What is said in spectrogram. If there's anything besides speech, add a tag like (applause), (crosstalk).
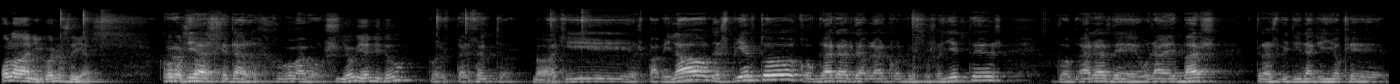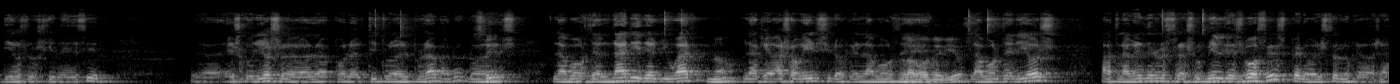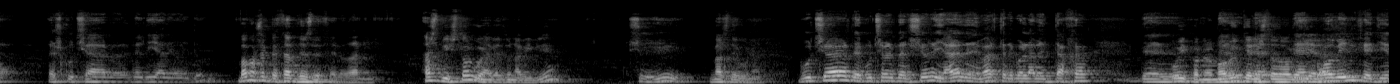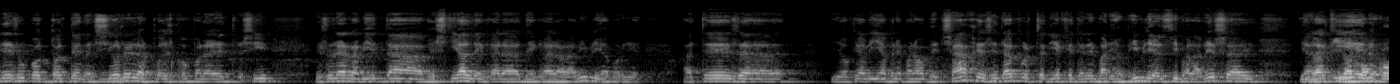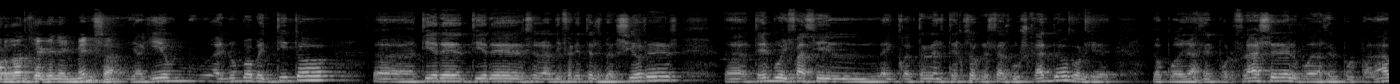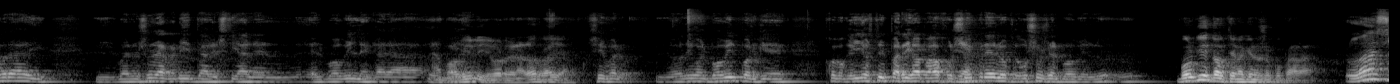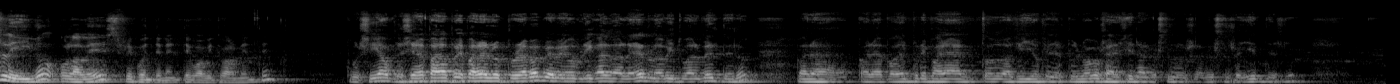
Hola Dani, buenos días. ¿Cómo Buenos días, ¿qué tal? ¿Cómo vamos? Yo bien, ¿y tú? Pues perfecto. Aquí espabilado, despierto, con ganas de hablar con nuestros oyentes, con ganas de, una vez más, transmitir aquello que Dios nos quiere decir. Eh, es curioso por el título del programa, ¿no? No es la voz del Dani del Yuan la que vas a oír, sino que es la voz de, la voz de Dios. La voz de Dios a través de nuestras humildes voces, pero esto es lo que vas a escuchar en el día de hoy, ¿no? Vamos a empezar desde cero, Dani. ¿Has visto alguna vez una Biblia? Sí. Más de una. Muchas, de muchas versiones, y ahora además tenemos la ventaja del, Uy, con el móvil tienes todo del móvil, que tienes un montón de versiones, las puedes comparar entre sí es una herramienta bestial de cara, de cara a la Biblia, porque antes eh, yo que había preparado mensajes y tal, pues tenías que tener varias Biblias encima de la mesa. Y, y, aquí, la concordancia aquella inmensa. Y aquí en un momentito uh, tienes, tienes las diferentes versiones, uh, te es muy fácil encontrar el texto que estás buscando, porque lo puedes hacer por frase, lo puedes hacer por palabra, y, y bueno, es una herramienta bestial el, el móvil de cara El móvil y el ordenador, vaya. Sí, bueno, yo digo el móvil porque como que yo estoy para arriba, para abajo, siempre lo que uso es el móvil. Volviendo al tema que nos ocupaba, ¿la has leído o la lees frecuentemente o habitualmente? Pues sí, aunque sea para preparar los programas, me veo obligado a leerlo habitualmente, ¿no? Para, para poder preparar todo aquello que después vamos a decir a nuestros, a nuestros oyentes, ¿no?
